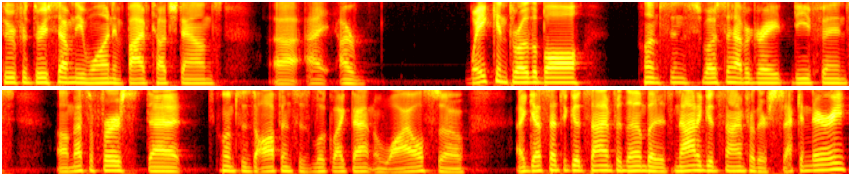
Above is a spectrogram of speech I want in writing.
threw for 371 and five touchdowns. Uh, I our Wake can throw the ball. Clemson's supposed to have a great defense. Um, that's the first that Clemson's offense has looked like that in a while. So I guess that's a good sign for them, but it's not a good sign for their secondary.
